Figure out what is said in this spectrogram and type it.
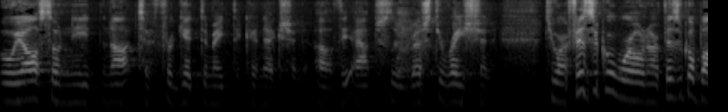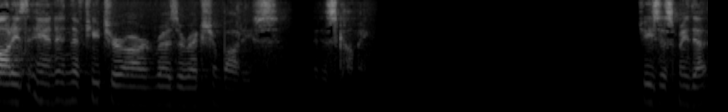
But we also need not to forget to make the connection of the absolute restoration to our physical world and our physical bodies, and in the future, our resurrection bodies that is coming. Jesus made that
